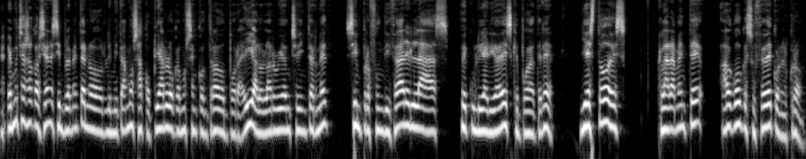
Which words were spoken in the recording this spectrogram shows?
En muchas ocasiones simplemente nos limitamos a copiar lo que hemos encontrado por ahí a lo largo y ancho de Internet sin profundizar en las peculiaridades que pueda tener. Y esto es claramente algo que sucede con el Chrome,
